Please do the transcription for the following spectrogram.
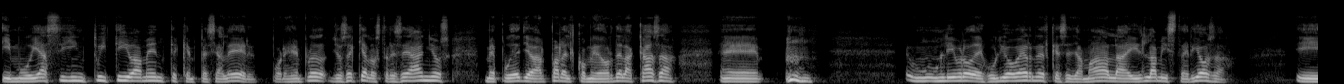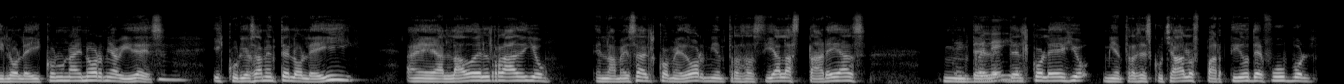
y muy así intuitivamente que empecé a leer. Por ejemplo, yo sé que a los 13 años me pude llevar para el comedor de la casa eh, un libro de Julio Verne que se llamaba La Isla Misteriosa y lo leí con una enorme avidez. Uh -huh. Y curiosamente lo leí eh, al lado del radio, en la mesa del comedor, mientras hacía las tareas del, del, colegio. del colegio, mientras escuchaba los partidos de fútbol,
